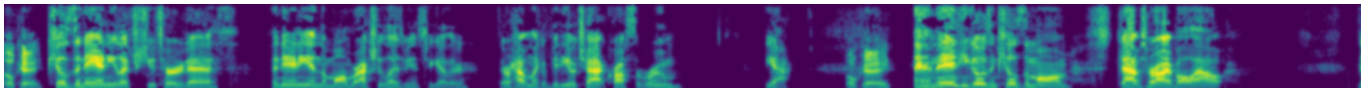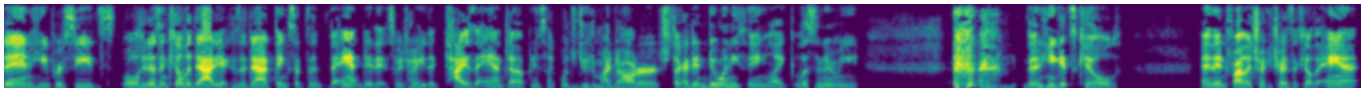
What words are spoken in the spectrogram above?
Okay. kills the nanny, electrocutes her to death. The nanny and the mom were actually lesbians together. They were having like a video chat across the room. Yeah. Okay. And then he goes and kills the mom, stabs her eyeball out. Then he proceeds, well, he doesn't kill the dad yet because the dad thinks that the, the aunt did it. So he, t- he like ties the aunt up and he's like, what'd you do to my daughter? She's like, I didn't do anything. Like, listen to me. then he gets killed. And then finally Chucky tries to kill the aunt.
